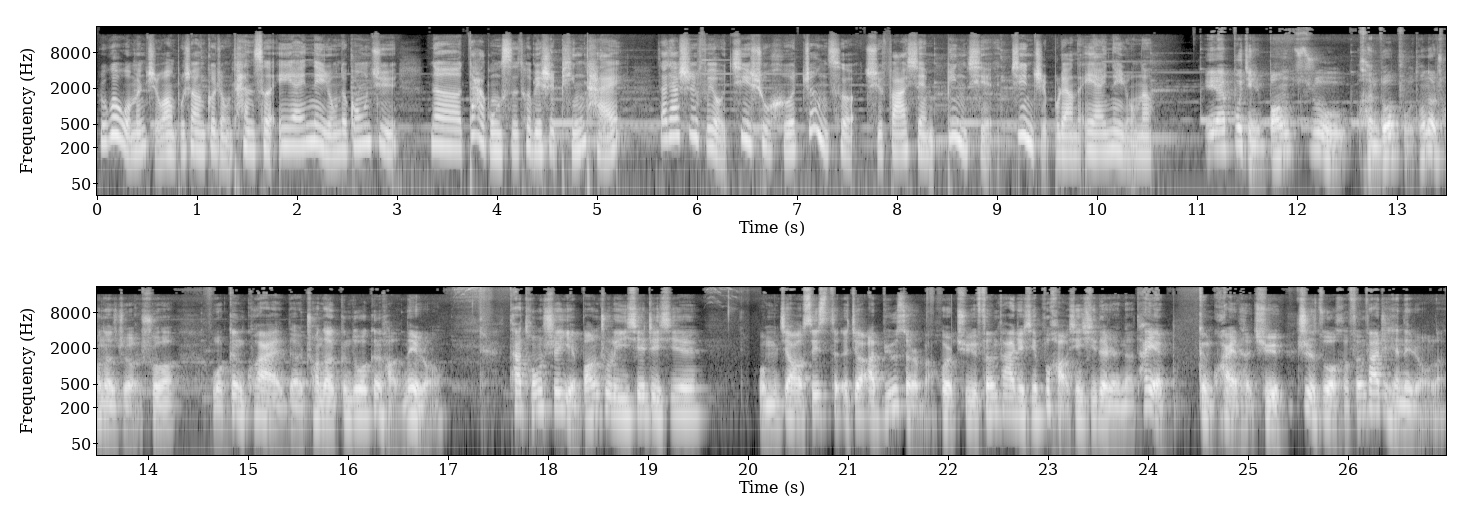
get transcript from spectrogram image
如果我们指望不上各种探测 AI 内容的工具，那大公司，特别是平台，大家是否有技术和政策去发现并且禁止不良的 AI 内容呢？AI 不仅帮助很多普通的创作者说。我更快的创造更多更好的内容，它同时也帮助了一些这些我们叫 system 叫 abuser 吧，或者去分发这些不好信息的人呢，他也更快的去制作和分发这些内容了。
